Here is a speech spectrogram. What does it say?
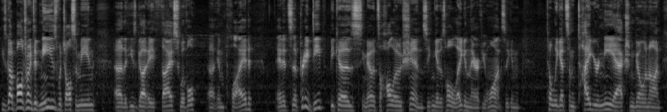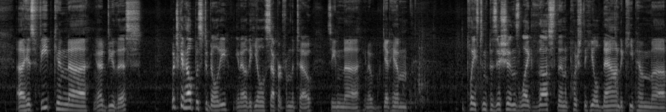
he's got ball-jointed knees, which also mean uh, that he's got a thigh swivel uh, implied. And it's pretty deep because, you know, it's a hollow shin, so you can get his whole leg in there if you want, so you can totally get some tiger knee action going on. Uh, his feet can, uh, you know, do this, which can help with stability. You know, the heel is separate from the toe, so you can, uh, you know, get him placed in positions like thus, then push the heel down to keep him uh,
